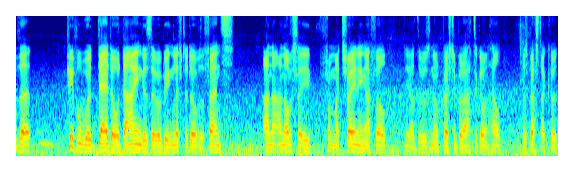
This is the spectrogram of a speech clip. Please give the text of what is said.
that people were dead or dying as they were being lifted over the fence. And, and obviously, from my training, I felt you know, there was no question, but I had to go and help as best I could.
